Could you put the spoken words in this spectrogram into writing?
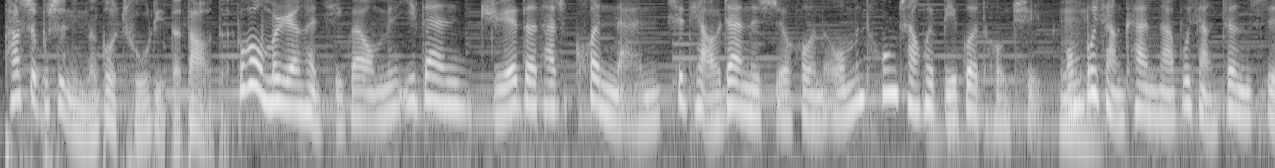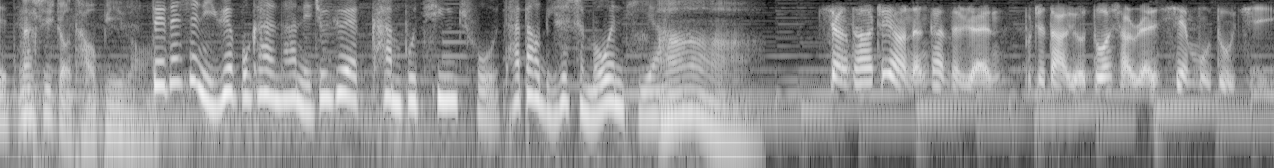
它是不是你能够处理得到的。不过我们人很奇怪，我们一旦觉得它是困难、是挑战的时候呢，我们通常会别过头去，我们不想看它，不想正视它。那是一种逃避喽。对，但是你越不看它，你就越看不清楚它到底是什么问题啊。啊。像他这样能干的人，不知道有多少人羡慕妒忌。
